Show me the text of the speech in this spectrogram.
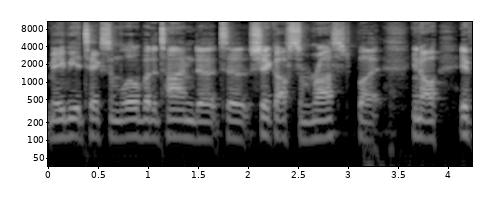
Maybe it takes him a little bit of time to to shake off some rust, but you know if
